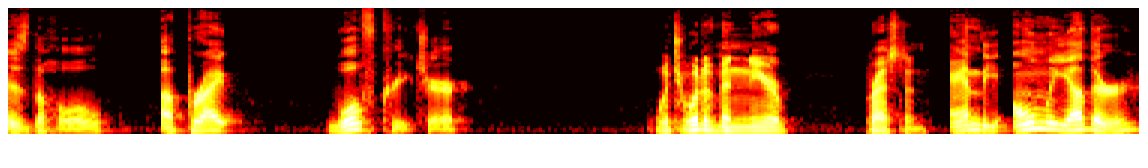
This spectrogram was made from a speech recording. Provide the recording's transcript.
is the whole upright wolf creature Which would have been near Preston. And the only other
